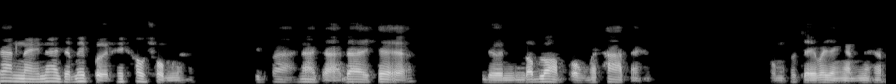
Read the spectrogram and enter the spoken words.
ด้านในน่าจะไม่เปิดให้เข้าชมนะครับ คิดว่าน่าจะได้แค่เดินรอบๆองค์พระธาตุนะครับ ผมเข้าใจว่าอย่างนั้นนะครับ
